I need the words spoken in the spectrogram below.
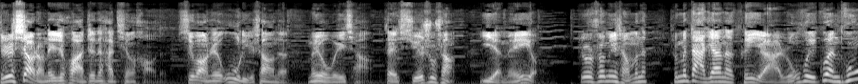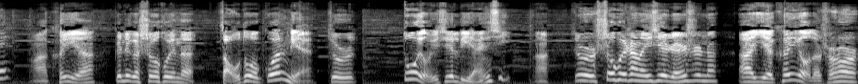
其实校长那句话真的还挺好的，希望这物理上的没有围墙，在学术上也没有，就是说明什么呢？说明大家呢可以啊融会贯通啊，可以啊跟这个社会呢早做关联，就是多有一些联系啊，就是社会上的一些人士呢啊也可以有的时候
